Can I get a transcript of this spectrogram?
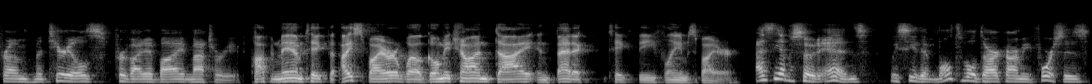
from materials provided by Matoriv. Pop and Mam take the ice spire, while Gome-chan, Dai, and Baddock take the flame spire. As the episode ends, we see that multiple Dark Army forces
